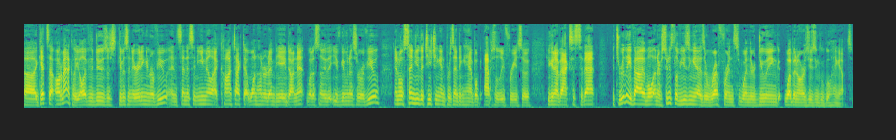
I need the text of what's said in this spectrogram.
uh, gets that automatically. All you have to do is just give us a rating and review and send us an email at contact at 100mba.net. Let us know that you've given us a review, and we'll send you the teaching and presenting handbook absolutely free. So you can have access to that. It's really valuable, and our students love using it as a reference when they're doing webinars using Google Hangouts.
